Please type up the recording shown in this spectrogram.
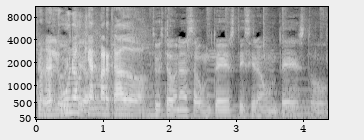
con algunos que han marcado. ¿Tuviste alguna vez algún test? ¿Te hicieron un test? O...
